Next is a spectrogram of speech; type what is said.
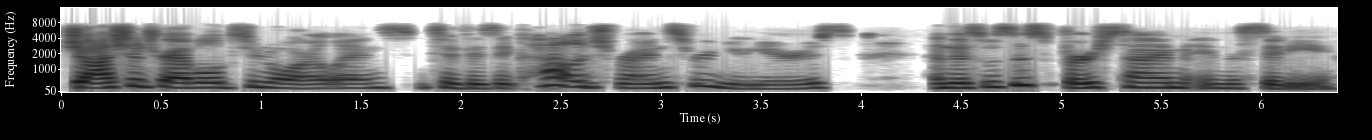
Josh had traveled to New Orleans to visit college friends for New Year's, and this was his first time in the city,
